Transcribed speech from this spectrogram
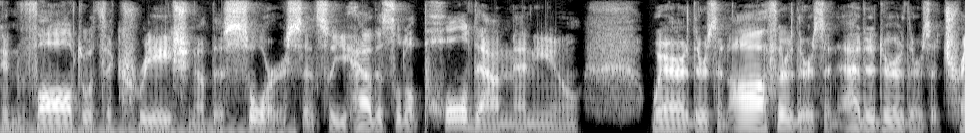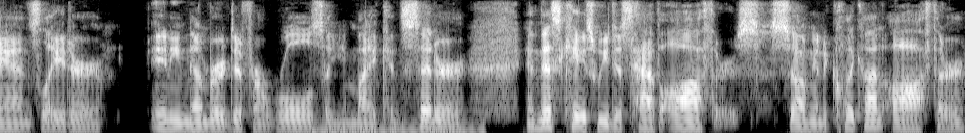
involved with the creation of the source. And so you have this little pull down menu where there's an author, there's an editor, there's a translator, any number of different roles that you might consider. In this case, we just have authors. So I'm going to click on author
